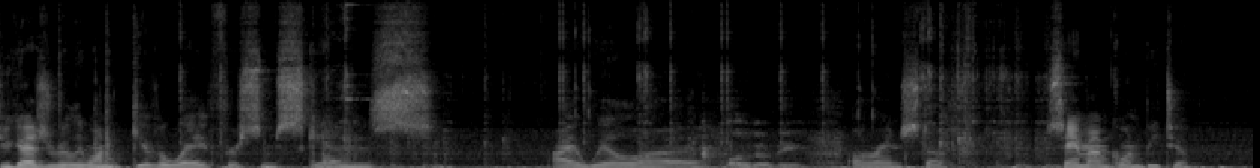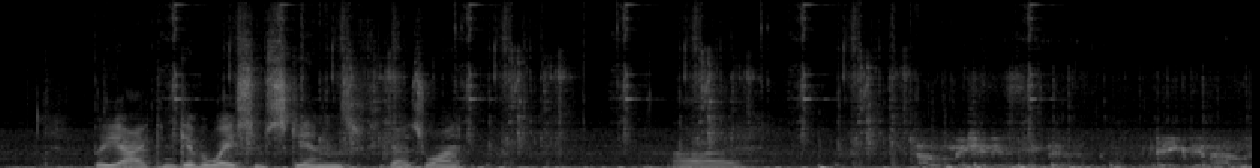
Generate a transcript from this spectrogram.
if you guys really want to give away for some skins, I will, uh, I'll go B. I'll arrange stuff. Same, I'm going B2. But yeah, I can give away some skins if you guys want. Uh, Our mission is simple. Take them out.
